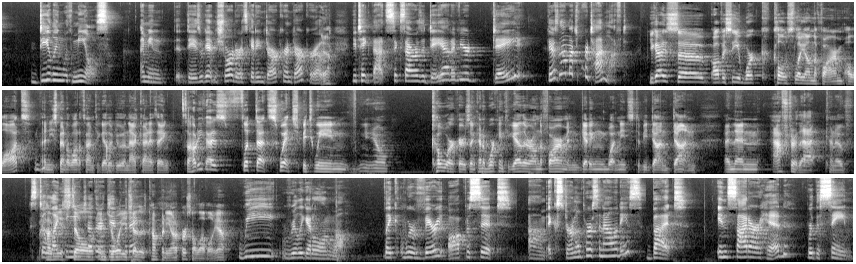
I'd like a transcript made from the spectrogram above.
dealing with meals. I mean, the days are getting shorter. It's getting darker and darker out. Yeah. You take that six hours a day out of your day, there's not much more time left. You guys uh, obviously you work closely on the farm a lot, Mm-hmm. and you spend a lot of time together doing that kind of thing. So how do you guys flip that switch between you know coworkers and kind of working together on the farm and getting what needs to be done done, and then after that, kind of Still how do you still each other at the end enjoy each other's company on a personal level? Yeah. We really get along well. Like, we're very opposite um, external personalities, but inside our head, we're the same.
